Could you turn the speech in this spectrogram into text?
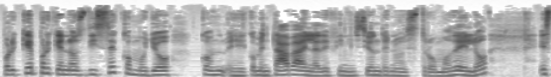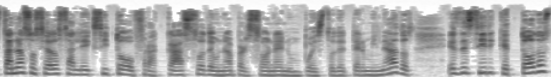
¿Por qué? Porque nos dice, como yo eh, comentaba en la definición de nuestro modelo, están asociados al éxito o fracaso de una persona en un puesto determinado. Es decir, que todos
